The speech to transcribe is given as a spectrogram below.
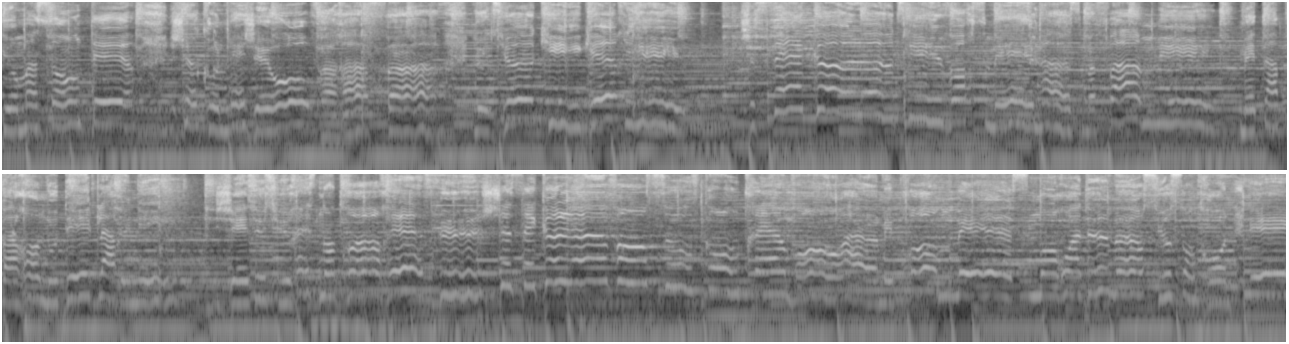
Sur ma santé. Je connais Jéhovah Rapha, le Dieu qui guérit. Je sais que le divorce menace ma famille, mais ta parole nous déclare unis. Jésus, tu restes notre refuge. Je sais que le vent souffle contrairement à mes promesses. Mon roi demeure sur son trône et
